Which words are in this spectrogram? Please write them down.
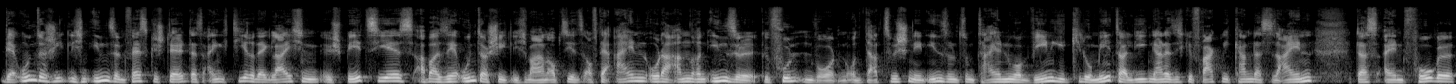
der unterschiedlichen Inseln festgestellt, dass eigentlich Tiere der gleichen äh, Spezies, aber sehr unterschiedlich waren, ob sie jetzt auf der einen oder anderen Insel gefunden wurden und da zwischen den Inseln zum Teil nur wenige Kilometer liegen, hat er sich gefragt, wie kann das sein, dass ein Vogel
